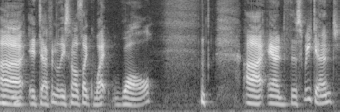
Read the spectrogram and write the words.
Uh, it definitely smells like wet wall. uh, and this weekend,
